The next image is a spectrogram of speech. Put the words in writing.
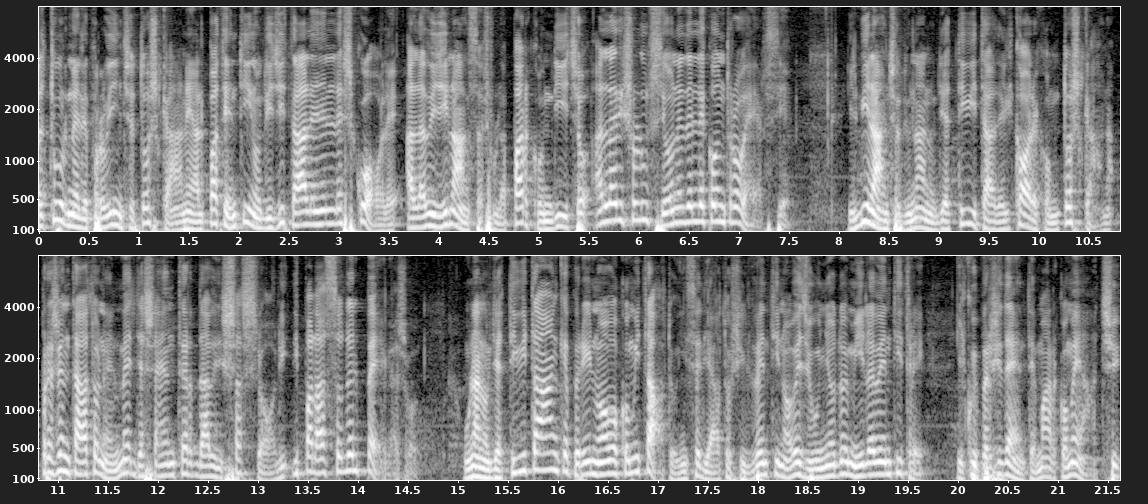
Dal tour nelle province toscane al patentino digitale nelle scuole, alla vigilanza sulla par condicio, alla risoluzione delle controversie. Il bilancio di un anno di attività del Corecom Toscana presentato nel Media Center David Sassoli di Palazzo del Pegaso. Un anno di attività anche per il nuovo comitato, insediatosi il 29 giugno 2023, il cui presidente Marco Meacci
